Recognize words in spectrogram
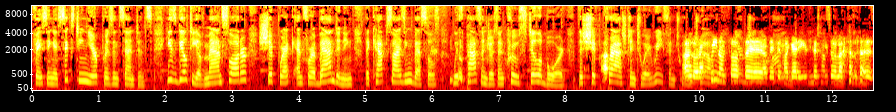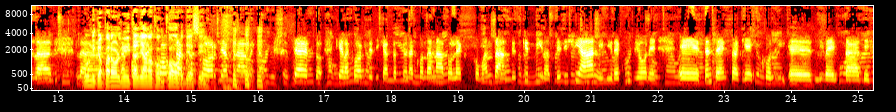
facing a 16 year prison sentence. He's guilty of manslaughter, shipwreck, and for abandoning the capsizing vessels with passengers and crew still aboard. The ship crashed into a reef in 2012. Allora, qui non so se avete magari sentito la, la- la- la- L'unica parola in italiano, concordia, sì. Concordia, bravo. certo, che la Corte di Cassazione ha condannato l'ex comandante Schettino a 16 anni di reclusione e sentenza che così eh, diventa definitiva.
